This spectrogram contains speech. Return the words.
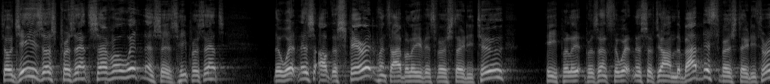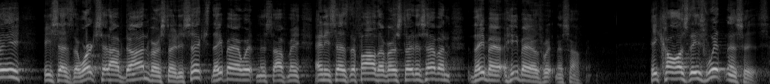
So Jesus presents several witnesses. He presents the witness of the Spirit, which I believe is verse 32. He presents the witness of John the Baptist, verse 33. He says, The works that I've done, verse 36, they bear witness of me. And he says, The Father, verse 37, they bear, he bears witness of me. He calls these witnesses.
